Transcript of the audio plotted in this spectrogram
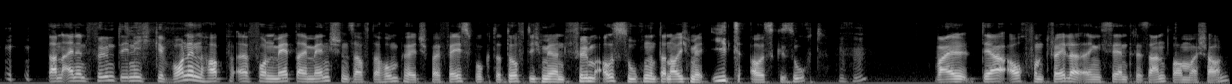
Dann einen Film, den ich gewonnen habe äh, von Mad Dimensions auf der Homepage bei Facebook. Da durfte ich mir einen Film aussuchen und dann habe ich mir Eat ausgesucht. Mhm. Weil der auch vom Trailer eigentlich sehr interessant war. Mal schauen.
